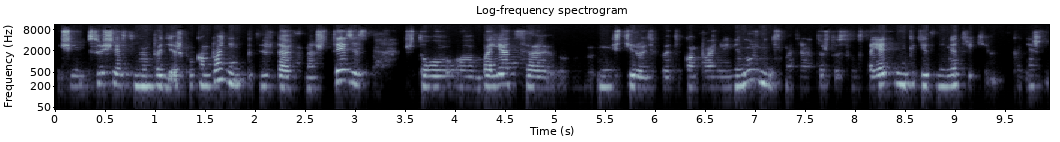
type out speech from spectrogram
очень существенную поддержку компании, подтверждают наш тезис, что э, бояться инвестировать в эту компанию не нужно, несмотря на то, что самостоятельные кредитные метрики, конечно,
